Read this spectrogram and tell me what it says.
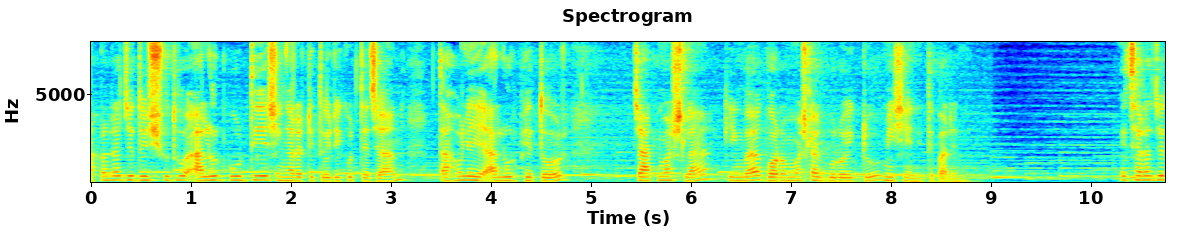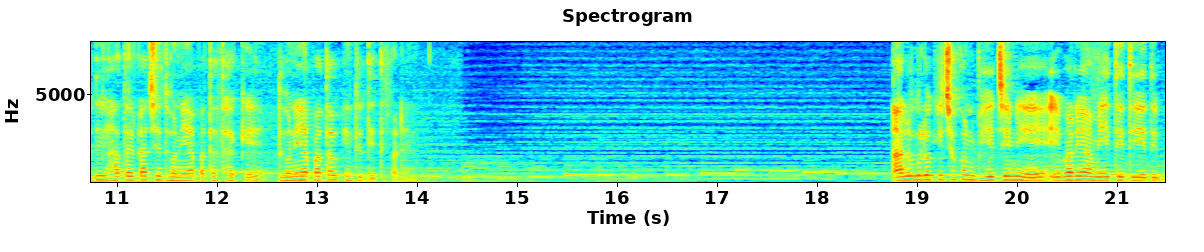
আপনারা যদি শুধু আলুর পুর দিয়ে সিঙ্গারাটি তৈরি করতে চান, তাহলে আলুর ভেতর চাট মশলা কিংবা গরম মশলার গুঁড়ো একটু মিশিয়ে নিতে পারেন। এছাড়া যদি হাতের কাছে ধনিয়া পাতা থাকে, ধনিয়া পাতাও কিন্তু দিতে পারেন। আলুগুলো কিছুক্ষণ ভেজে নিয়ে এবারে আমি এতে দিয়ে দিব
